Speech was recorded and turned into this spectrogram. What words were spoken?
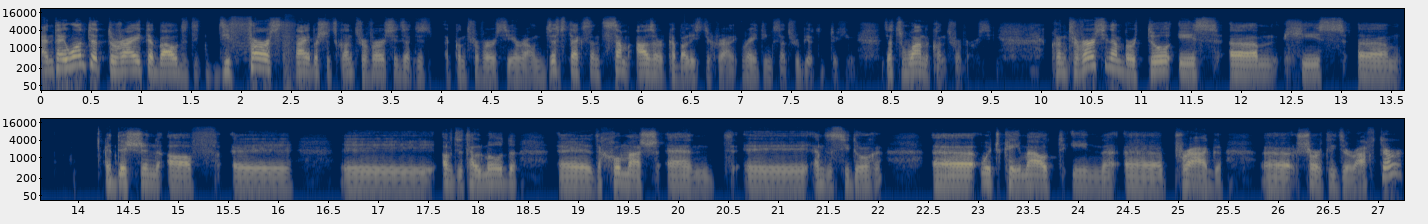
and I wanted to write about the first Eibeshitz controversy, that is a controversy around this text and some other Kabbalistic writings attributed to him. That's one controversy. Controversy number two is um, his um, edition of uh, Eh, of the Talmud, eh, the Chumash, and eh, and the Siddur, which came out in Prague shortly thereafter.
